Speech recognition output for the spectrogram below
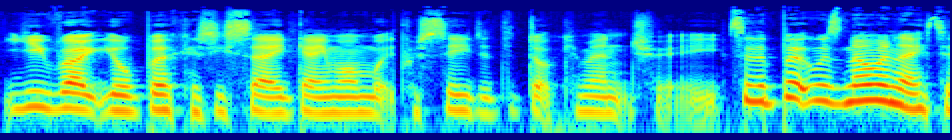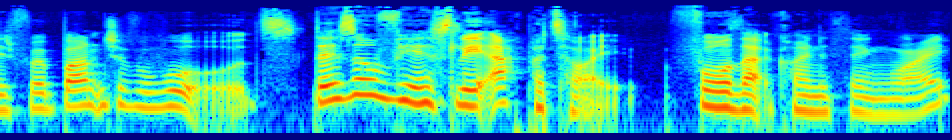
you wrote your book, as you say, Game On, which preceded the documentary. So the book was nominated for a bunch of awards. There's obviously appetite for that kind of thing, right?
